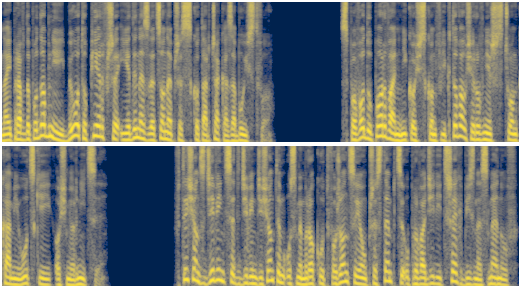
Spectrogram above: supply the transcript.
Najprawdopodobniej było to pierwsze i jedyne zlecone przez Skotarczaka zabójstwo. Z powodu porwań Nikoś skonfliktował się również z członkami łódzkiej ośmiornicy. W 1998 roku tworzący ją przestępcy uprowadzili trzech biznesmenów,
